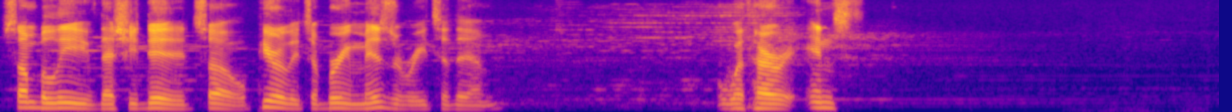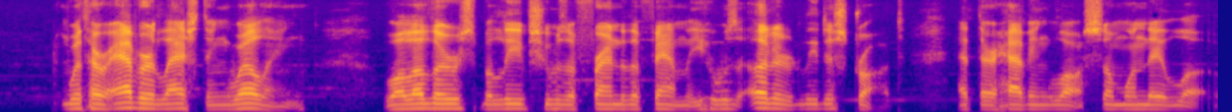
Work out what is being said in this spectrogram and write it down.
Some believe that she did so purely to bring misery to them with her inst- with her everlasting welling, while others believed she was a friend of the family who was utterly distraught at their having lost someone they loved.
